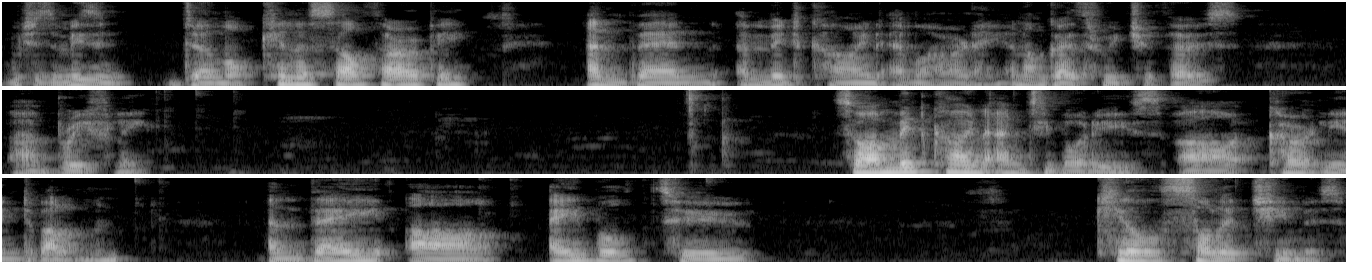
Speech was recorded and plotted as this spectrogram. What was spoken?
which is a mesodermal killer cell therapy, and then a MidKine mRNA. And I'll go through each of those uh, briefly. So our MidKine antibodies are currently in development and they are able to kill solid tumors.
